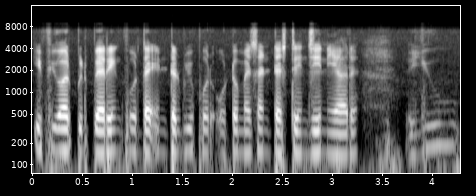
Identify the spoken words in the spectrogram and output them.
if you are preparing for the interview for automation test engineer you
